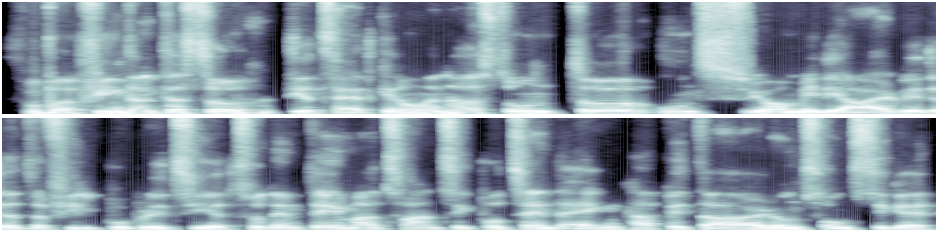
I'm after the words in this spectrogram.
Super, vielen Dank, dass du dir Zeit genommen hast und äh, uns, ja, medial wird ja da viel publiziert zu dem Thema 20 Prozent Eigenkapital und sonstige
